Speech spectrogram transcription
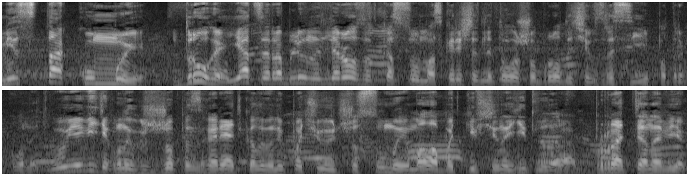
міста куми. Друге, я це роблю не для розвитку Сум, а скоріше для того, щоб родичів з Росії подраконить. Ви уявіть, як у них жопи згорять, коли вони почують, що Суми і мала батьківщина Гітлера, браття навік.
